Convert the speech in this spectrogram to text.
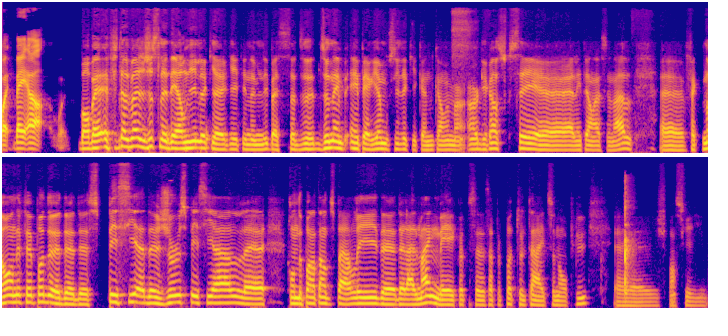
ouais, ben, ah, ouais. Bon, ben, finalement, juste le dernier là, qui, a, qui a été nominé, ben, c'est ça, Du- Dune Im- Imperium aussi, là, qui est connu quand même un, grand succès euh, à l'international. Euh, fait que non, en effet, pas de, de, de, spécial, de jeu spécial euh, qu'on n'a pas entendu parler de, de l'Allemagne, mais écoute, ça, ça peut pas tout le temps être ça non plus. Euh, je pense qu'il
